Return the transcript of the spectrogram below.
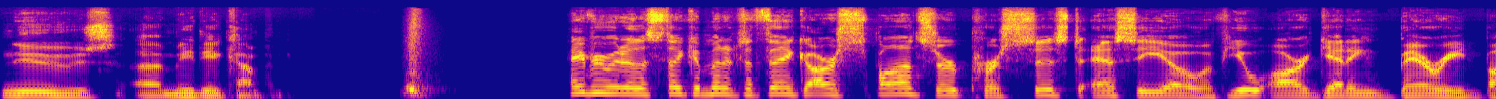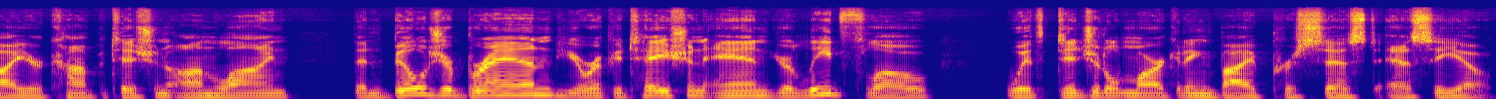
news uh, media company. Hey, everybody, let's take a minute to thank our sponsor, Persist SEO. If you are getting buried by your competition online, then build your brand, your reputation, and your lead flow with digital marketing by Persist SEO.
